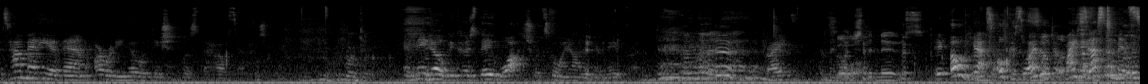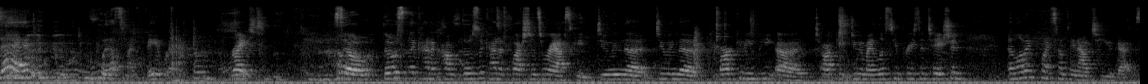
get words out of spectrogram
Cause how many of them already know what they should list the house at? And they know because they watch what's going on in their neighborhood. Right? And they watch the news. Eh, Oh, yes, oh, cause so I looked at, my estimate said, ooh, that's my favorite, right. So those are the kind of, com- those are the kind of questions we're asking, doing the, doing the marketing, pe- uh, talking, doing my listing presentation. And let me point something out to you guys.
